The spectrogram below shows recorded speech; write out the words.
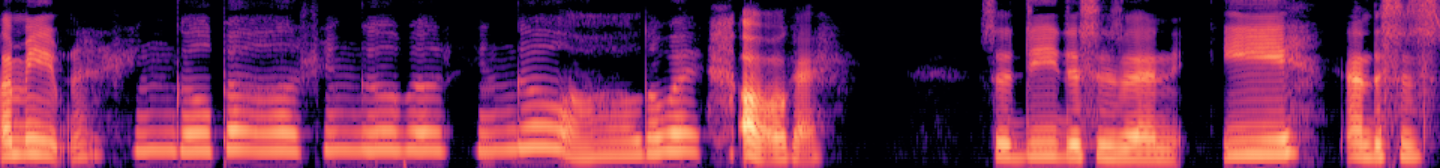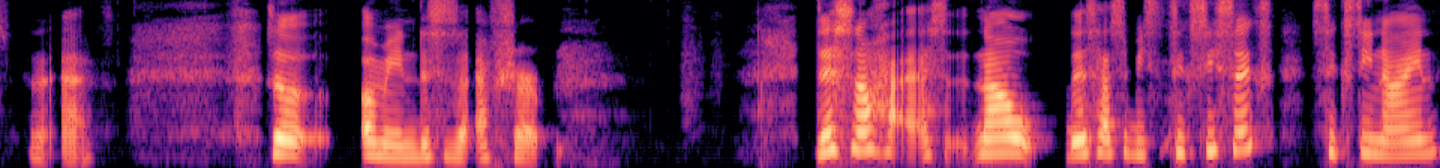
Let me jingle bells, jingle bells, jingle all the way. Oh, okay. So D, this is an E, and this is an F. So I mean, this is an F sharp. This now has now this has to be 66, 69,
